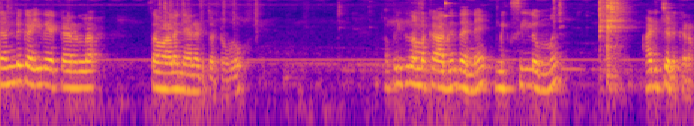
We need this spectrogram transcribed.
രണ്ട് കൈ തേക്കാനുള്ള സവാള ഞാൻ എടുത്തിട്ടുള്ളൂ. അപ്പോൾ ഇത് നമുക്ക് ആദ്യം തന്നെ മിക്സിയിലൊന്ന് അടിച്ചെടുക്കണം.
